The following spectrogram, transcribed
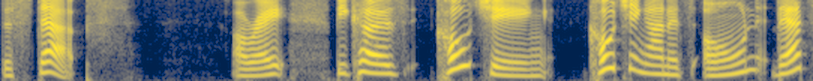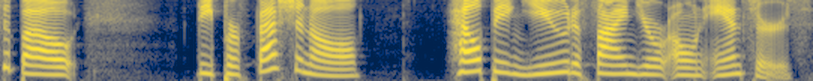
the steps. All right? Because coaching, coaching on its own, that's about the professional helping you to find your own answers.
